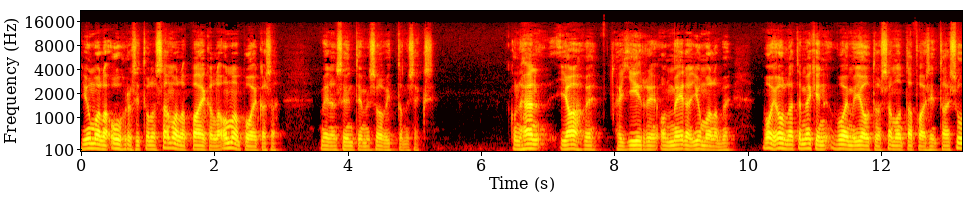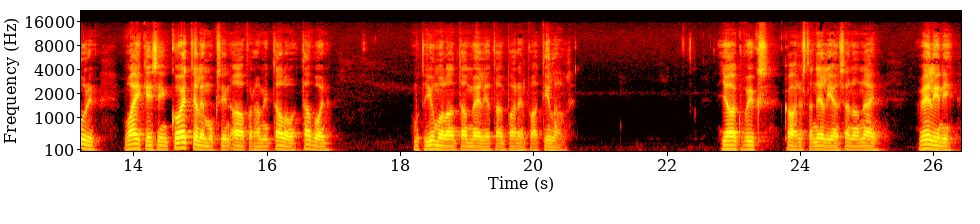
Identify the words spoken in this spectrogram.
Jumala uhrasi tuolla samalla paikalla oman poikansa meidän syntiemme sovittamiseksi. Kun hän, Jahve ja Jire, on meidän Jumalamme, voi olla, että mekin voimme joutua samantapaisiin tai suurin vaikeisiin koettelemuksiin Abrahamin tavoin, mutta Jumala antaa meille jotain parempaa tilalle. Jaakob 1, 2-4 sanoo näin, Veljeni,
